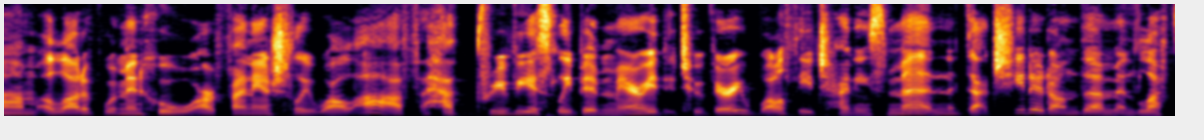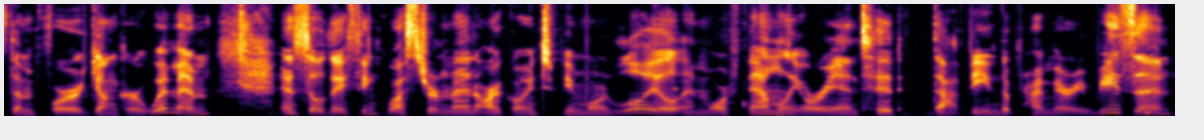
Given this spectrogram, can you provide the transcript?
um, a lot of women who are financially well off have previously been married to very wealthy Chinese men that cheated on them and left them for younger women. And so they think Western men are going to be more loyal and more family oriented, that being the primary reason.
